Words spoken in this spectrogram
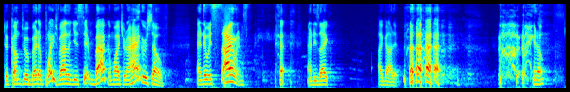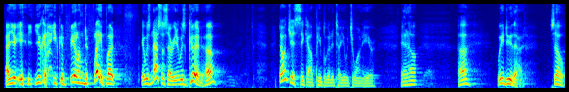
to come to a better place rather than just sitting back and watching her hang herself? And there was silence. and he's like, I got it. you know? And you, you, you, could feel him deflate, but it was necessary and it was good, huh? Don't just seek out people going to tell you what you want to hear, you know? Huh? We do that. So,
